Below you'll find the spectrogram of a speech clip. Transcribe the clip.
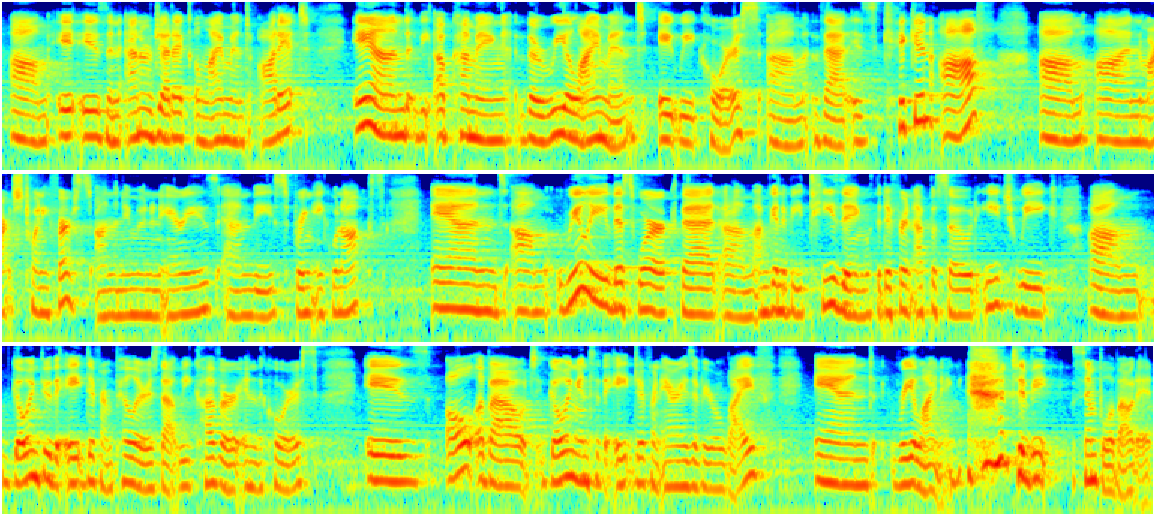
Um, it is an energetic alignment audit and the upcoming the realignment eight week course um, that is kicking off um, on march 21st on the new moon in aries and the spring equinox. And um, really this work that um, i'm going to be teasing with a different episode each week um, going through the eight different pillars that we cover in the course is all about going into the eight different areas of your life and realigning, to be simple about it.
